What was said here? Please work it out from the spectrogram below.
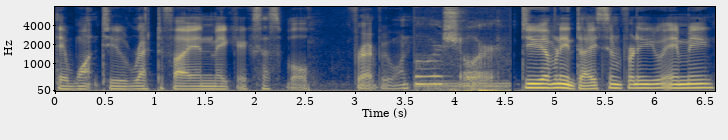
they want to rectify and make accessible for everyone. For sure. Do you have any dice in front of you, Aimee?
